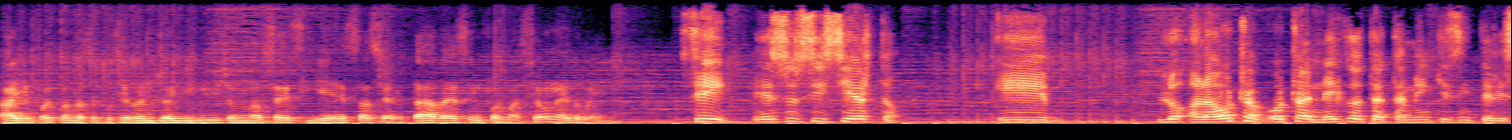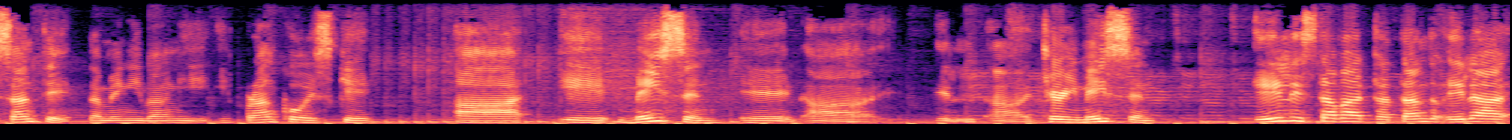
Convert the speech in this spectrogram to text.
ahí fue cuando se pusieron Joy Division. No sé si es acertada esa información, Edwin. Sí, eso sí es cierto. Eh, la otra, otra anécdota también que es interesante, también Iván y, Franco, es que uh, Mason, eh, uh, el, uh, Terry Mason, él estaba tratando, era,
